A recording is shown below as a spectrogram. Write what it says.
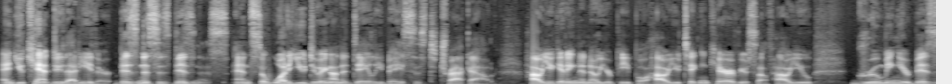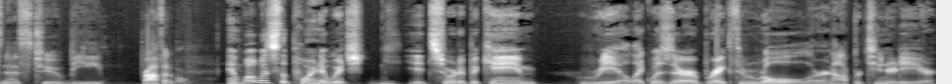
and you can't do that either. Business is business, and so what are you doing on a daily basis to track out? How are you getting to know your people? How are you taking care of yourself? How are you grooming your business to be profitable? And what was the point at which it sort of became real? Like, was there a breakthrough role or an opportunity or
